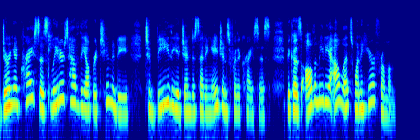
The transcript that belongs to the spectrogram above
During a crisis, leaders have the opportunity to be the agenda setting agents for the crisis because all the media outlets want to hear from them.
